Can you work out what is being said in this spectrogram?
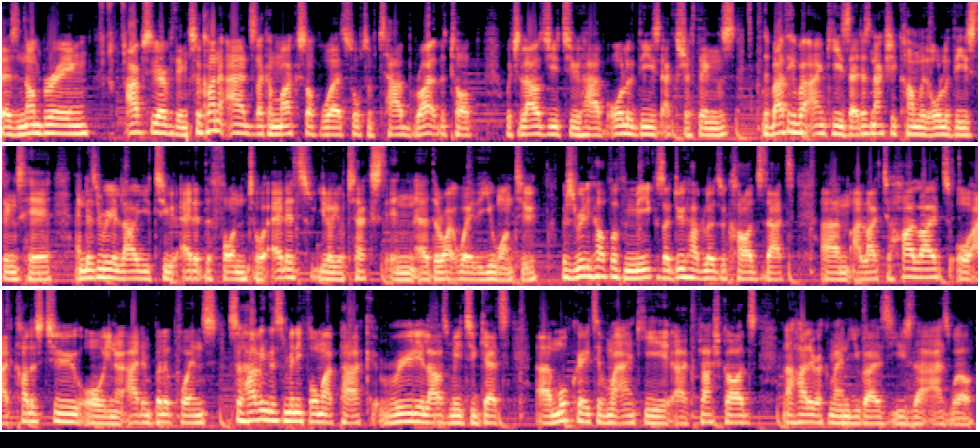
there's numbering, absolutely everything. So it kind of adds like a Microsoft Word sort of tab right at the top, which allows you to have all of these extra things. The bad thing about Anki is that it doesn't actually come with all of these things here and doesn't really allow you to edit the font or edit you know, your text in uh, the right way that you want to, which is really helpful for me because I do have loads of cards that um, I like to highlight or add colors to or you know add in bullet points. So having this mini format pack really allows me to get uh, more creative with my Anki uh, flashcards and I highly recommend you guys use that as well.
